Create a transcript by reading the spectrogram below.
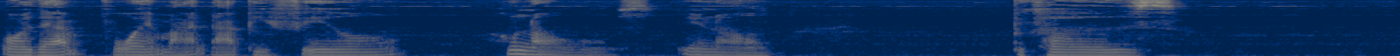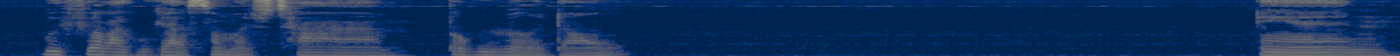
or that void might not be filled. Who knows, you know, because we feel like we got so much time, but we really don't. And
